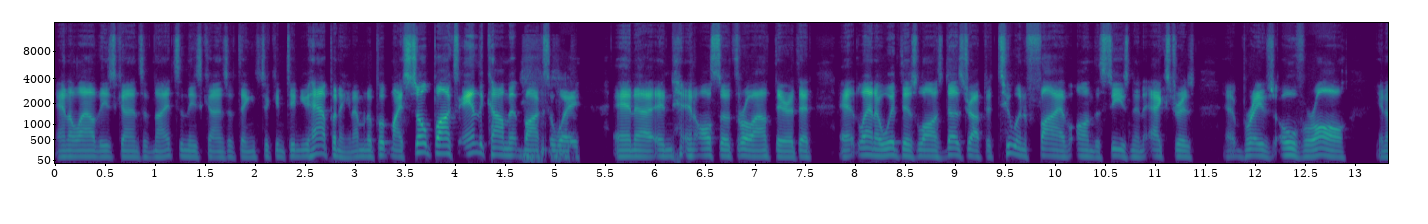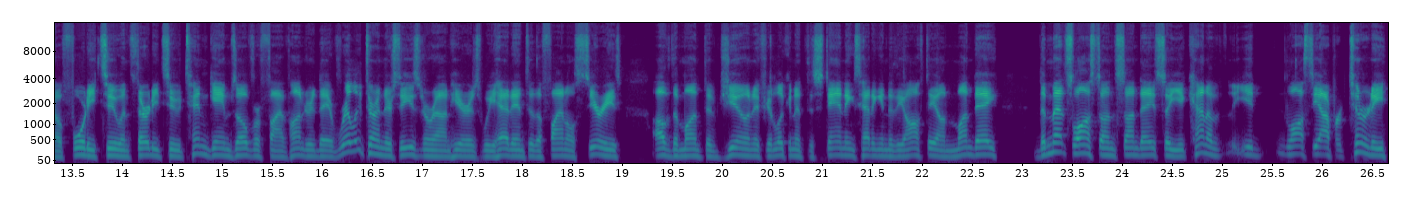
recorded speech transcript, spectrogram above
and allow these kinds of nights and these kinds of things to continue happening. And I'm going to put my soapbox and the comment box away. And, uh, and and also throw out there that Atlanta with this loss does drop to two and five on the season in extras. Uh, Braves overall, you know, 42 and 32, 10 games over 500. They've really turned their season around here as we head into the final series of the month of June. If you're looking at the standings heading into the off day on Monday, the Mets lost on Sunday, so you kind of you lost the opportunity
